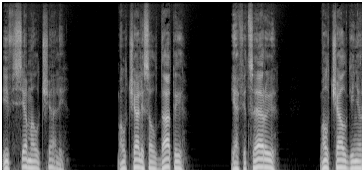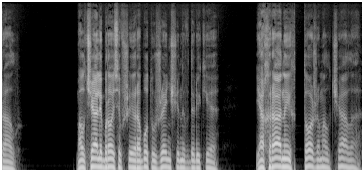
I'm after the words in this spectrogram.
И все молчали. Молчали солдаты и офицеры, молчал генерал. Молчали бросившие работу женщины вдалеке, и охрана их тоже молчала.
